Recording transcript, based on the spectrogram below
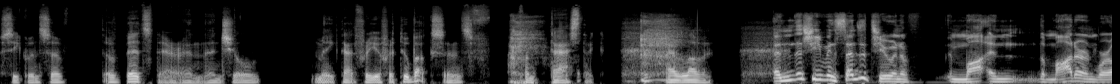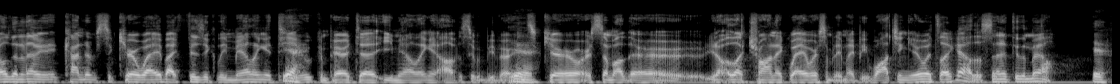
sequence of, of bits there, and and she'll make that for you for two bucks, and it's fantastic. I love it. And she even sends it to you in a in the modern world in a kind of secure way by physically mailing it to yeah. you compared to emailing it obviously would be very yeah. insecure or some other you know electronic way where somebody might be watching you it's like yeah they'll send it through the mail yeah.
